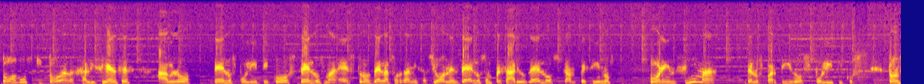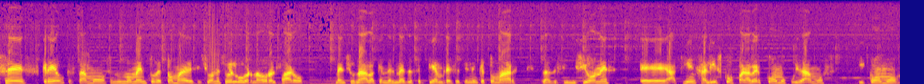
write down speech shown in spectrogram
todos y todas las jaliscienses. Hablo de los políticos, de los maestros, de las organizaciones, de los empresarios, de los campesinos, por encima de los partidos políticos. Entonces, creo que estamos en un momento de toma de decisiones. Hoy el gobernador Alfaro mencionaba que en el mes de septiembre se tienen que tomar las definiciones eh, aquí en Jalisco para ver cómo cuidamos y cómo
